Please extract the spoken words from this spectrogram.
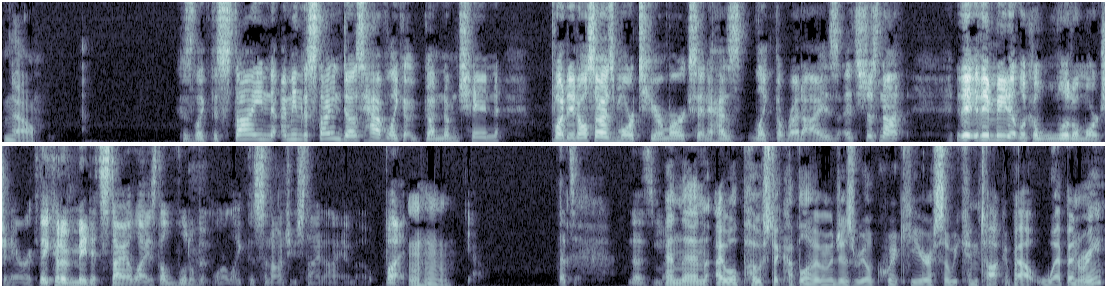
no. Because like the Stein, I mean, the Stein does have like a Gundam chin, but it also has more tear marks and it has like the red eyes. It's just not. They, they made it look a little more generic. They could have made it stylized a little bit more like the Sinanju Stein IMO, but hmm that's it. That's my... And then I will post a couple of images real quick here so we can talk about weaponry.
